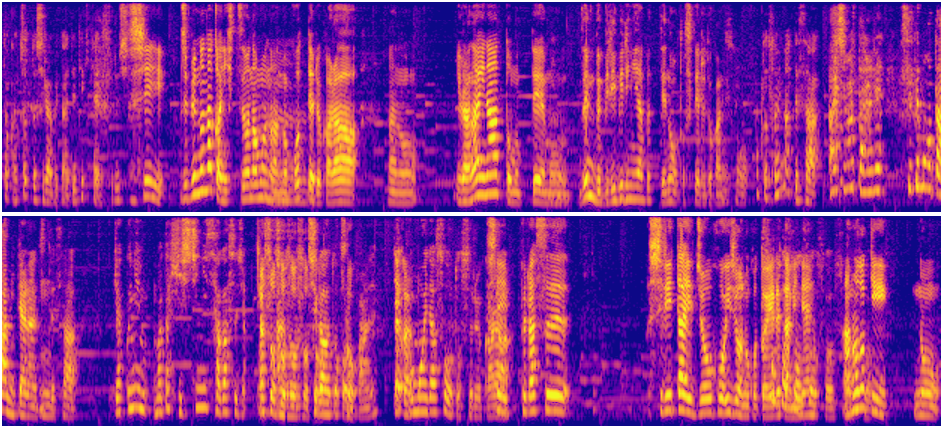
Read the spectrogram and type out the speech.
とかちょっと調べたら出てきたりするしね、し自分の中に必要なものは残ってるから、あのいらないなと思ってもううん全部ビリビリに破ってノート捨てるとかね。そう。あとそういうのってさ「あしまったあれ捨ててもうた」みたいなやつってさ、逆にまた必死に探すじゃん。あそうそうそうそう。違うところからね。でだから思い出そうとするかしらプラス知りたい情報以上のことを得れたりね。あの時の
